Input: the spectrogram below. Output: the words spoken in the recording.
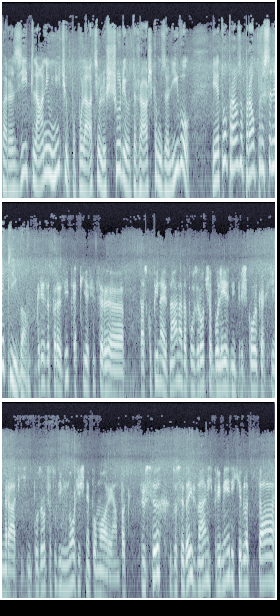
parazit lani uničil populacijo leščurjev v Državskem zalivu, je to pravzaprav presenetljivo. Gre za parazite, ki je sicer uh, Ta skupina je znana, da povzroča bolezni pri školkah in rakih in povzroča tudi množične pomore. Ampak pri vseh dosedaj znanih primerjih je bila ta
